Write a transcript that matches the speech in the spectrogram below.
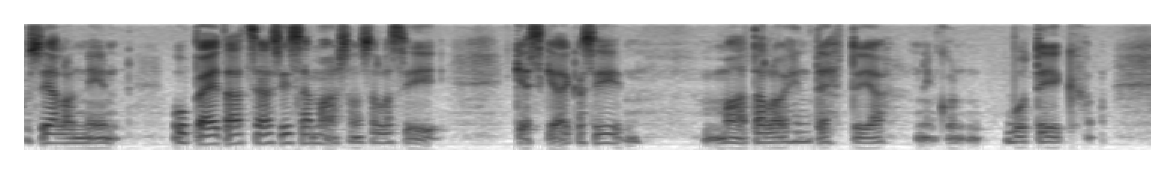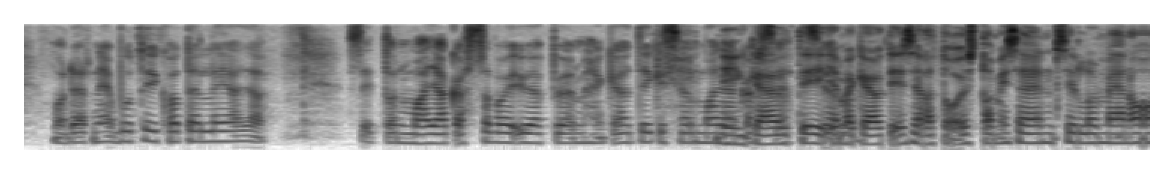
kun siellä on niin upeita, että siellä sisämaassa on sellaisia keskiaikaisia maataloihin tehtyjä niin kuin boutique, moderneja boutique-hotelleja ja sitten on majakassa voi yöpyä. Mehän käytiinkin siellä majakassa. Niin käytiin, ja me on- käytiin siellä toistamiseen silloin meidän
